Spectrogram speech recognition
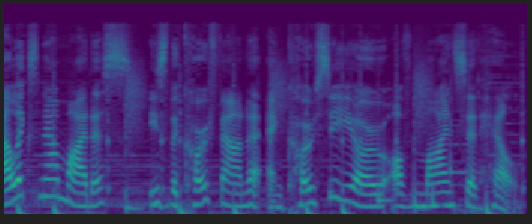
Alex Naoumidis is the co founder and co CEO of Mindset Health,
